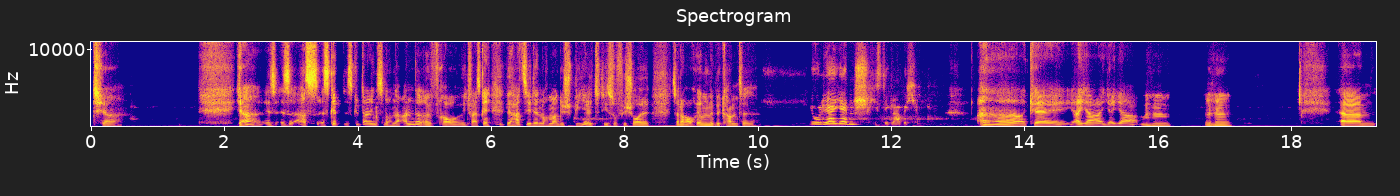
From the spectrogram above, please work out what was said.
Tja. Ja, es, es, es, gibt, es gibt allerdings noch eine andere Frau. Ich weiß gar nicht, wer hat sie denn nochmal gespielt, die Sophie Scholl? Ist ja doch auch irgendeine Bekannte. Julia Jentsch hieß die, glaube ich. Ah, okay. Ja, ja, ja, ja. Mhm. Mhm. Ähm,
